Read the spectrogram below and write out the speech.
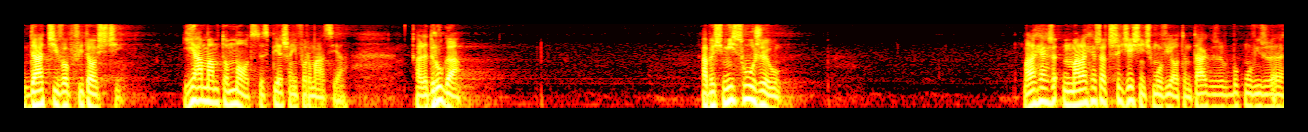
Dać Ci w obfitości. Ja mam to moc, to jest pierwsza informacja. Ale druga, abyś mi służył. Malachiasza 3,10 mówi o tym, tak? Że Bóg mówi, że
